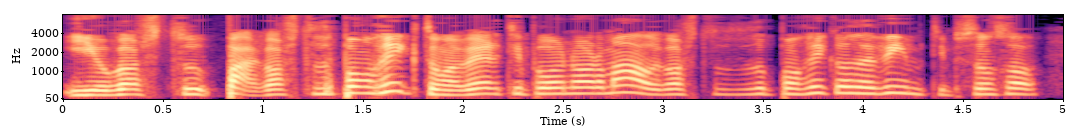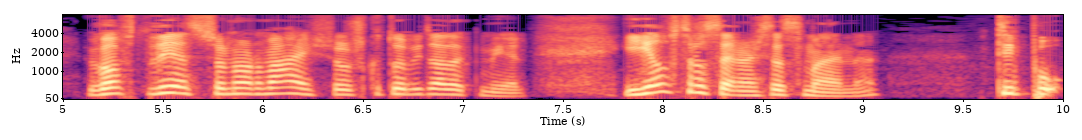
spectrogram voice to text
E eu gosto, pá, gosto de pão rico, estão a ver? Tipo, o normal. gosto do pão rico ou da bim. Tipo, são só. Eu gosto desses, são normais, são os que estou habituado a comer. E eles trouxeram esta semana, tipo,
